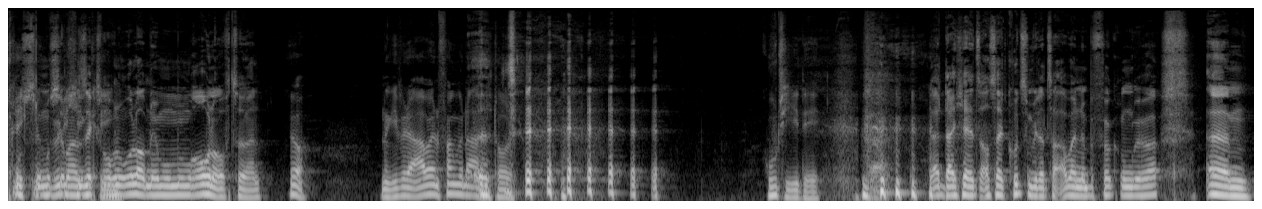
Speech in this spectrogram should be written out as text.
kriegst Du musst immer sechs Wochen. Urlaub nehmen, um mit dem Rauchen aufzuhören. Ja. Und dann geh wieder arbeiten und fang wieder an. Toll. Gute Idee. Ja, da ich ja jetzt auch seit kurzem wieder zur arbeitenden Bevölkerung gehöre. Ähm,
